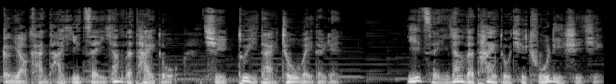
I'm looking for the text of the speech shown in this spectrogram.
更要看他以怎样的态度去对待周围的人，以怎样的态度去处理事情。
